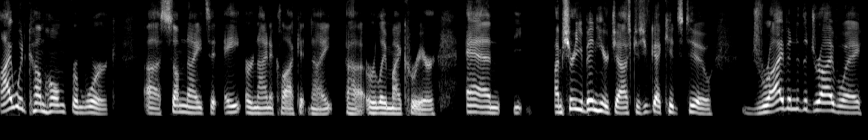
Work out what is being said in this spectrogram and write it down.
I would come home from work uh, some nights at eight or nine o'clock at night, uh, early in my career, and I'm sure you've been here, Josh, because you've got kids too. Drive into the driveway.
